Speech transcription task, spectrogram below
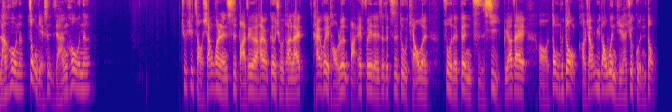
然后呢，重点是然后呢，就去找相关人士，把这个还有各球团来开会讨论，把 FA 的这个制度条文做得更仔细，不要再哦动不动好像遇到问题才去滚动。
